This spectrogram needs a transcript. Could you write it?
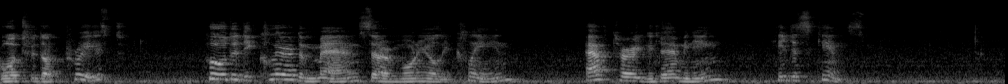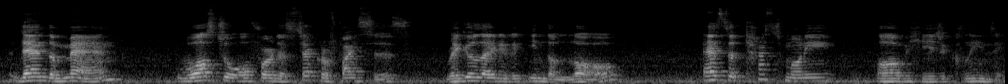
go to the priest who would declare the man ceremonially clean after examining his skins. Then the man was to offer the sacrifices regulated in the law as the testimony of his cleansing.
